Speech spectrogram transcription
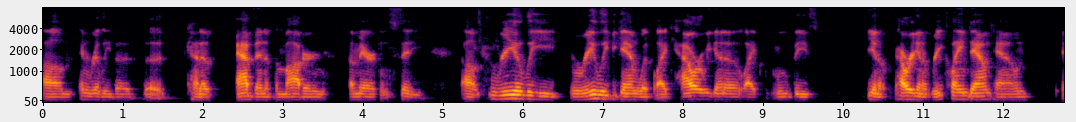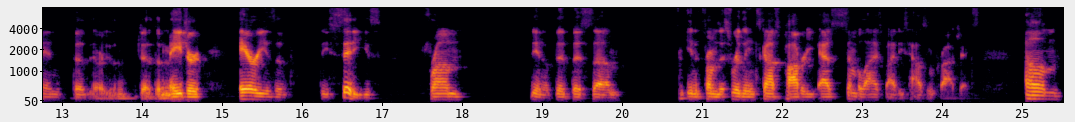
um, and really the the kind of advent of the modern American city. Um, really, really began with like, how are we gonna like move these, you know, how are we gonna reclaim downtown and the the, the major areas of these cities from, you know, the, this um, in, from this really ensconced poverty as symbolized by these housing projects. Um,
